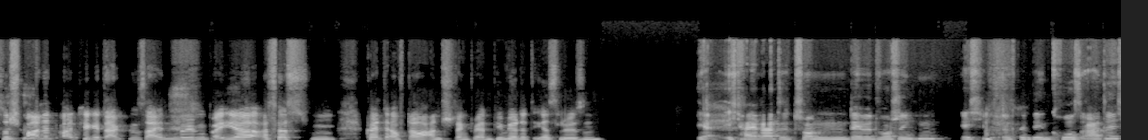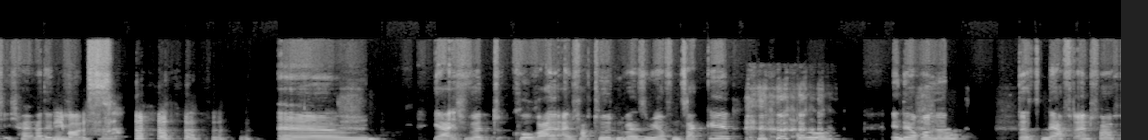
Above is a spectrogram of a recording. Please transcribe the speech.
So spannend manche Gedanken sein mögen bei ihr, das hm, könnte auf Dauer anstrengend werden. Wie würdet ihr es lösen? Ja, ich heirate John David Washington. Ich äh, finde ihn großartig. Ich heirate ihn auf Niemals. Ähm, ja, ich würde Coral einfach töten, weil sie mir auf den Sack geht. Also in der Rolle, das nervt einfach.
